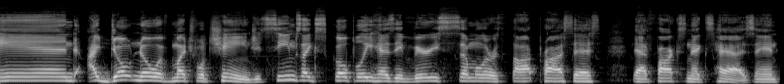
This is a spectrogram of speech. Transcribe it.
and I don't know if much will change. It seems like Scopely has a very similar thought process that Fox Next has. And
